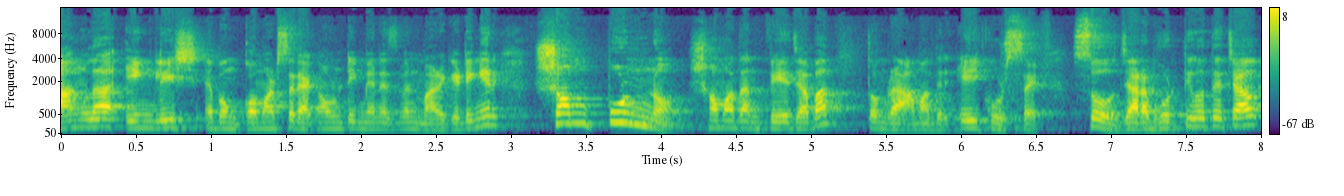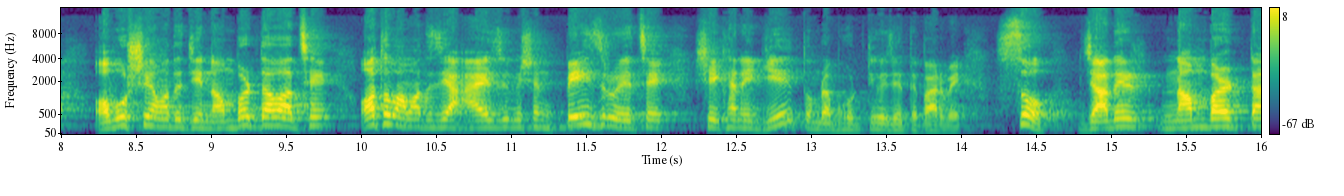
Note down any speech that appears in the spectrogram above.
বাংলা, ইংলিশ এবং কমার্সের অ্যাকাউন্টিং ম্যানেজমেন্ট মার্কেটিংয়ের সম্পূর্ণ সমাধান পেয়ে যাবা তোমরা আমাদের এই কোর্সে। সো যারা ভর্তি হতে চাও, অবশ্যই আমাদের যে নম্বর দেওয়া আছে অথবা আমাদের যে আই এডুকেশন পেজ রয়েছে, সেখানে গিয়ে তোমরা ভর্তি হয়ে যেতে পারবে। সো যাদের নাম্বারটা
